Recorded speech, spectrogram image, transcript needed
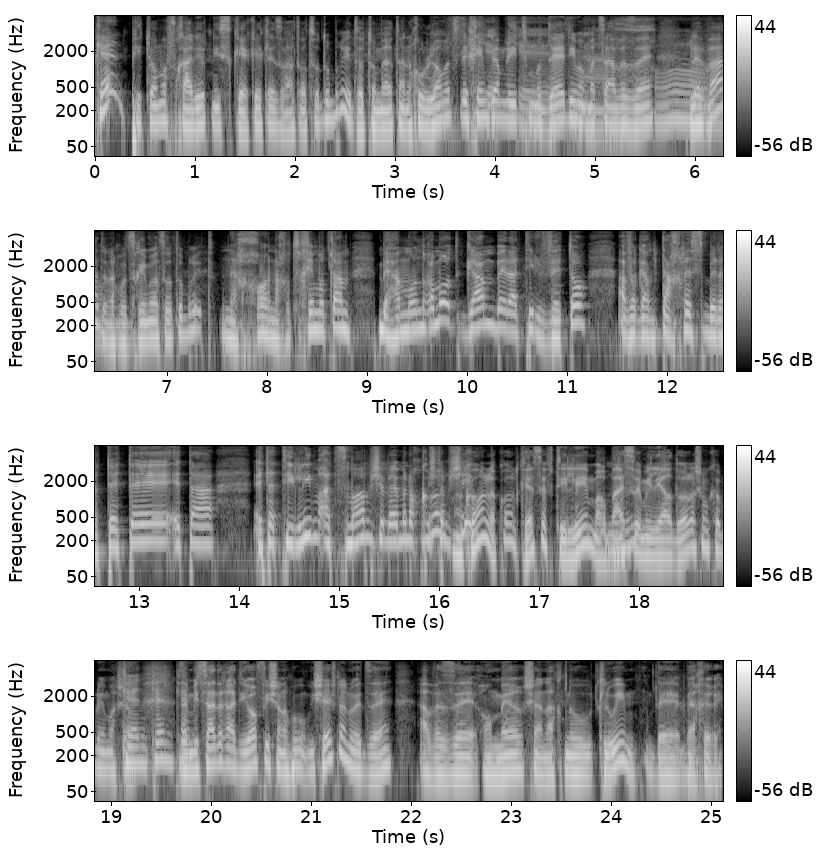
כן. פתאום הפכה להיות נזקקת לעזרת ארצות הברית. זאת אומרת, אנחנו לא מצליחים גם להתמודד עם המצב הזה נכון. לבד, אנחנו צריכים הברית. נכון, אנחנו צריכים אותם בהמון רמות, גם בלהטיל וטו, אבל גם תכלס בלתת אה, את, ה, את הטילים עצמם שבהם אנחנו משתמשים. הכל, הכל, כסף, טילים, 14 מיליארד דולר שמקבלים עכשיו. כן, כן, זה כן. מצד אחד יופי שיש לנו את זה, אבל זה אומר שאנחנו תלויים ב- באחרים.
